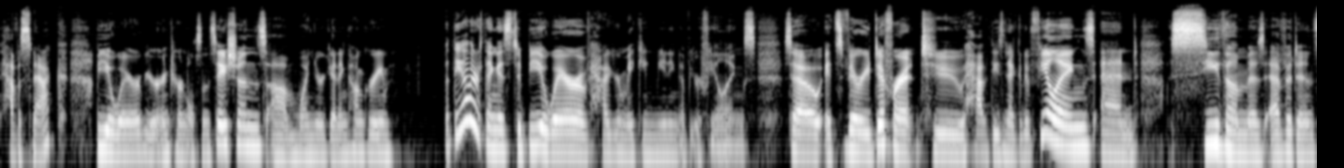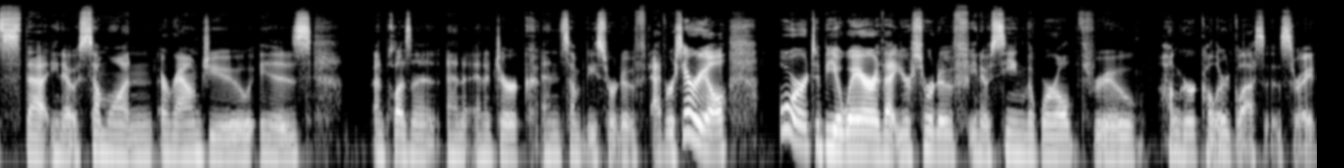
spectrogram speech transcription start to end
Have a snack. Be aware of your internal sensations um, when you're getting hungry. But the other thing is to be aware of how you're making meaning of your feelings. So it's very different to have these negative feelings and see them as evidence that, you know, someone around you is unpleasant and, and a jerk and somebody sort of adversarial or to be aware that you're sort of you know seeing the world through hunger colored glasses right?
